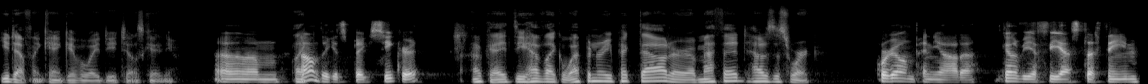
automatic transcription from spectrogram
You definitely can't give away details, can you? Um, Like- I don't think it's a big secret. Okay. Do you have like weaponry picked out or a method? How does this work? We're going pinata. It's gonna be a fiesta theme.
